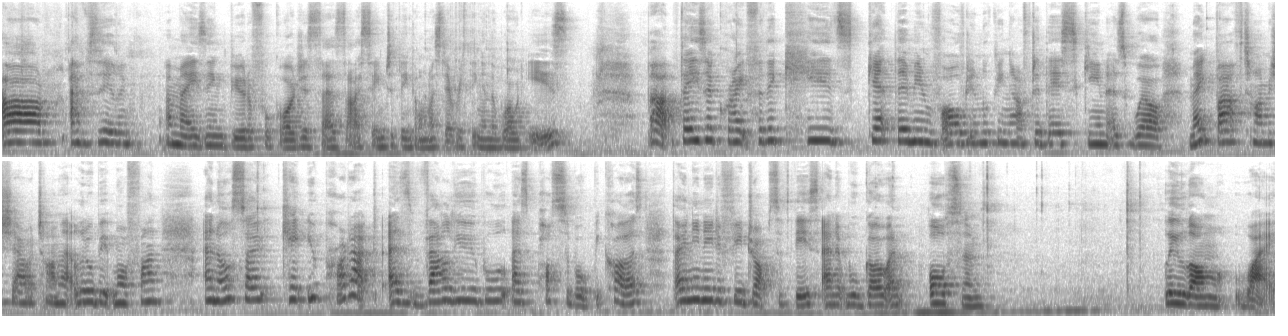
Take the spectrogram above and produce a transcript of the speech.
are absolutely amazing, beautiful, gorgeous, as I seem to think almost everything in the world is. But these are great for the kids. Get them involved in looking after their skin as well. Make bath time and shower time that little bit more fun. And also keep your product as valuable as possible because they only need a few drops of this and it will go an awesomely long way.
